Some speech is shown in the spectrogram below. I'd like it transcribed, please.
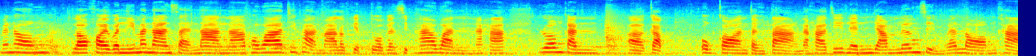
แม่น้องรอคอยวันนี้มานานแสนนานนะ เพราะว่าที่ผ่านมาเราเก็บตัวกัน 15 วันนะคะ ร่วมกันกับ องค์กรต่างๆนะคะ ที่เน้นย้ำเรื่องสิ่งแวดล้อมค่ะ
